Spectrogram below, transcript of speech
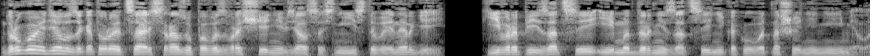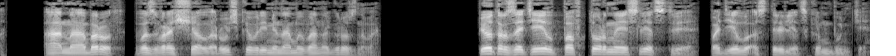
Другое дело, за которое царь сразу по возвращении взялся с неистовой энергией, к европеизации и модернизации никакого отношения не имело а наоборот, возвращала Русь ко временам Ивана Грозного. Петр затеял повторное следствие по делу о стрелецком бунте.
